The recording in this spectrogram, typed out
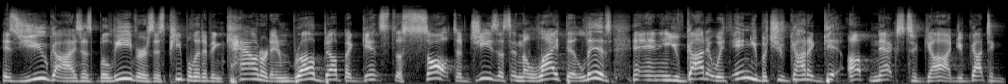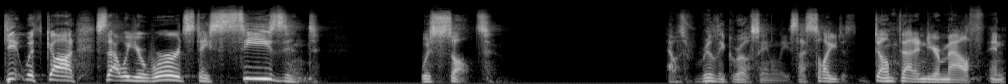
is you guys, as believers, as people that have encountered and rubbed up against the salt of Jesus and the light that lives, and, and you've got it within you, but you've got to get up next to God. You've got to get with God so that way your words stay seasoned with salt. That was really gross, Annalise. I saw you just dump that into your mouth, and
